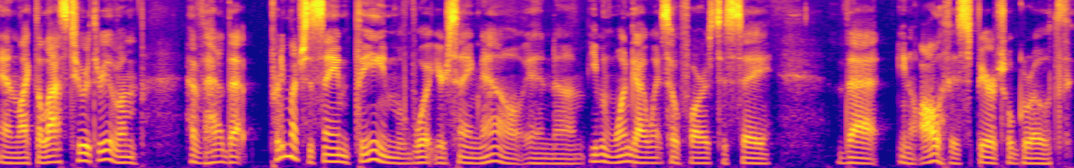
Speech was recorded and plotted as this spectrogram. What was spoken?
and like the last two or three of them have had that pretty much the same theme of what you're saying now. And um, even one guy went so far as to say that you know all of his spiritual growth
